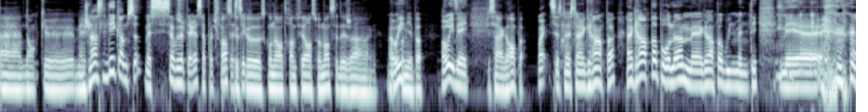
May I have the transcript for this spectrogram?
Euh, donc, euh, mais je lance l'idée comme ça. Mais si ça vous intéresse, ça peut être je pense fantastique. que ce qu'on est en train de faire en ce moment, c'est déjà un, un Oui. premier pas. Ah oui, ben, Puis c'est un grand pas. ouais, c'est un, c'est un grand pas. Un grand pas pour l'homme, mais un grand pas pour l'humanité. Mais, euh,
